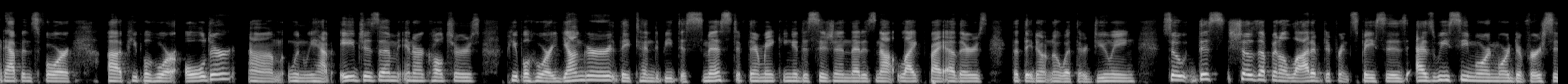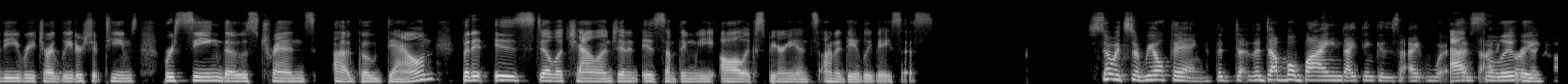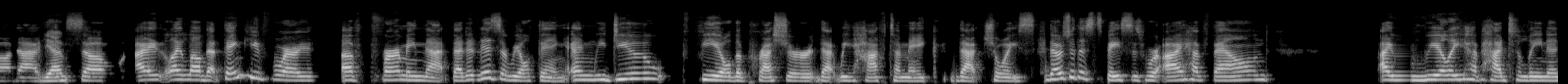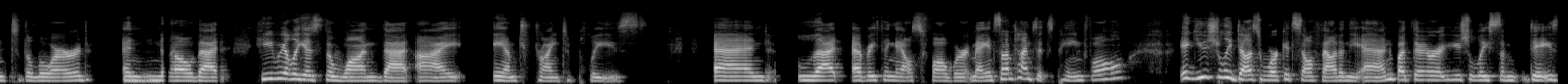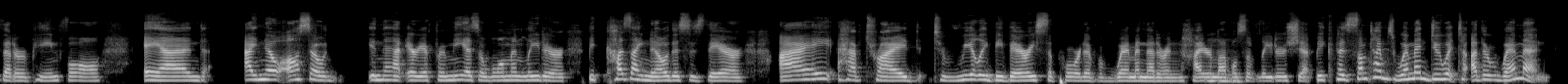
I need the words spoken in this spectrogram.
It happens for uh, people who are older. Um, when we have ageism in our cultures, people who are younger, they tend to be dismissed if they're making a decision that is not liked by others, that they don't know what they're doing. So this shows up in a lot of different spaces. As we see more and more diversity reach our leadership teams, we're seeing those trends uh, go down, but it is still a challenge and it is something we all experience on a daily basis. So it's a real thing. The the double bind, I think, is I absolutely call that. Yeah. So I I love that. Thank you for affirming that that it is a real thing, and we do feel the pressure that we have to make that choice. Those are the spaces where I have found I really have had to lean into the Lord and mm-hmm. know that He really is the one that I am trying to please. And let everything else fall where it may. And sometimes it's painful. It usually does work itself out in the end, but there are usually some days that are painful. And I know also in that area for me as a woman leader, because I know this is there, I have tried to really be very supportive of women that are in higher mm. levels of leadership because sometimes women do it to other women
